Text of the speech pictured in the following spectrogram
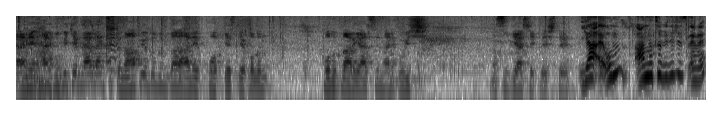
Yani hani bu fikir nereden çıktı? Ne yapıyordunuz da hani podcast yapalım, konuklar gelsin hani bu iş nasıl gerçekleşti? ya e, onu anlatabiliriz evet.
